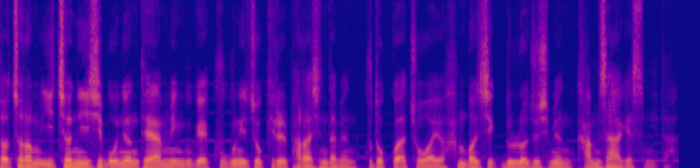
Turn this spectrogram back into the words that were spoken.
저처럼 2025년 대한민국의 국운이 좋기를 바라신다면 구독과 좋아요 한 번씩 눌러주시면 감사하겠습니다.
